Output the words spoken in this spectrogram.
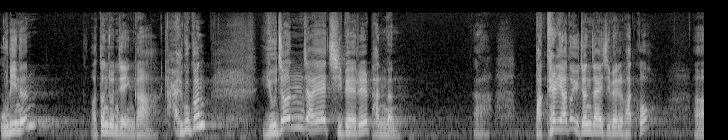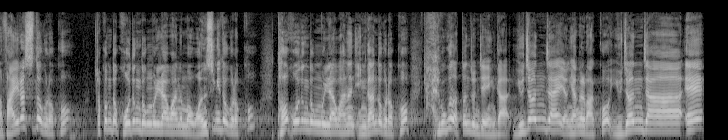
우리는 어떤 존재인가? 결국은 유전자의 지배를 받는 아, 박테리아도 유전자의 지배를 받고 어, 바이러스도 그렇고 조금 더 고등 동물이라고 하는 뭐 원숭이도 그렇고 더 고등 동물이라고 하는 인간도 그렇고 결국은 어떤 존재인가 유전자의 영향을 받고 유전자의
